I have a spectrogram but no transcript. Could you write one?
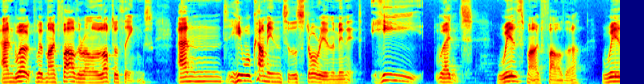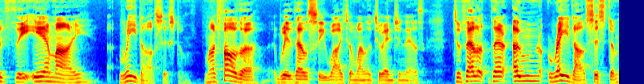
and worked with my father on a lot of things. And he will come into the story in a minute. He went with my father with the EMI radar system. My father, with Elsie White and one or two engineers, developed their own radar system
